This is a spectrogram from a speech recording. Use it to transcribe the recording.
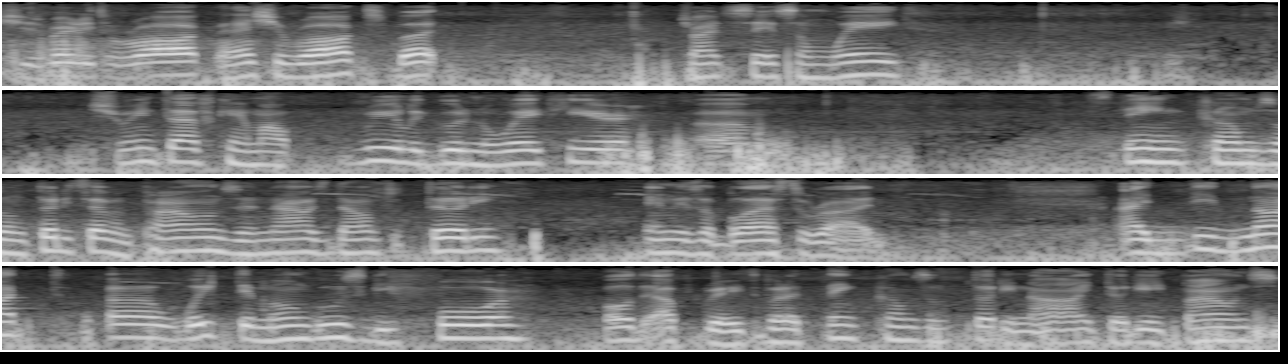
She's ready to rock and she rocks but trying to save some weight Schwinn came out really good in the weight here. Um, this thing comes on 37 pounds and now it's down to 30 and it's a blast to ride. I did not uh, weight the Mongoose before all the upgrades, but I think comes on 39, 38 pounds.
